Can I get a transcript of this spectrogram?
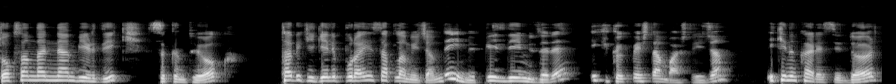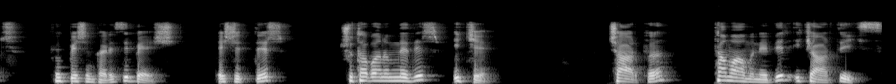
90'dan inen bir dik. Sıkıntı yok. Tabii ki gelip burayı hesaplamayacağım değil mi? Bildiğim üzere 2 kök 5'ten başlayacağım. 2'nin karesi 4. Kök 5'in karesi 5. Eşittir. Şu tabanım nedir? 2. Çarpı. Tamamı nedir? 2 artı x.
